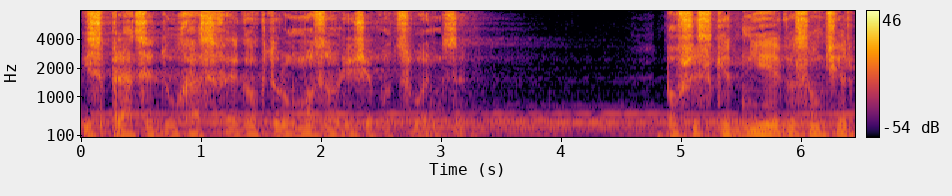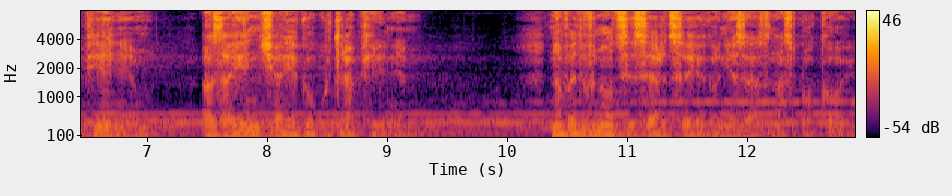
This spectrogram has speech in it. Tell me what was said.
i z pracy ducha swego, którą mozoli się pod słońcem? Bo wszystkie dni jego są cierpieniem, a zajęcia jego utrapieniem. Nawet w nocy serce jego nie zazna spokoju.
